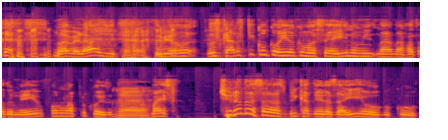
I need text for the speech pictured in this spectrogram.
não é verdade? É. Os caras que concorriam com você aí no, na, na, rota do meio foram lá pro coisa. É. Mas tirando essas brincadeiras aí, ô Goku,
